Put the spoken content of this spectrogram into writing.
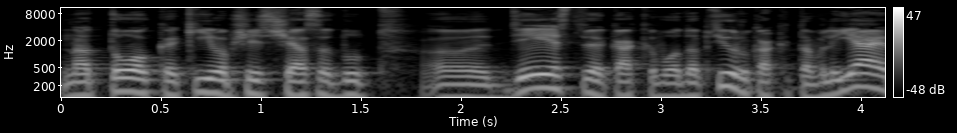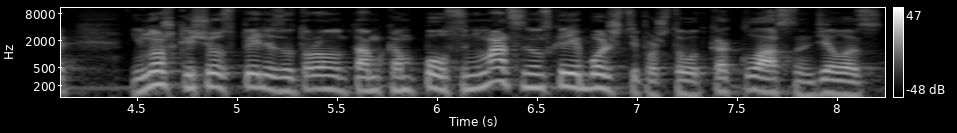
на то, какие вообще сейчас идут э, действия, как его адаптируют, как это влияет. Немножко еще успели затронуть там композ анимации, но скорее больше типа, что вот как классно делать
